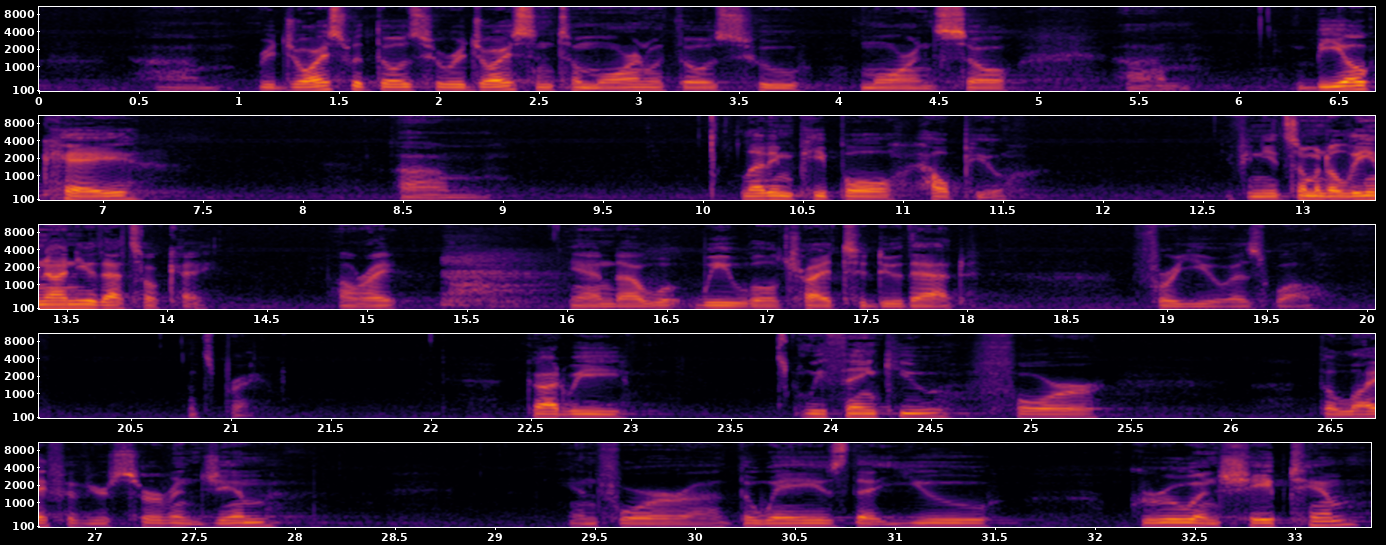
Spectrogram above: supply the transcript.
um, rejoice with those who rejoice and to mourn with those who mourn. So um, be okay um, letting people help you. If you need someone to lean on you, that's okay. All right? And uh, we will try to do that for you as well. Let's pray. God, we, we thank you for the life of your servant Jim and for uh, the ways that you grew and shaped him.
